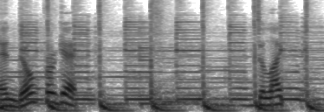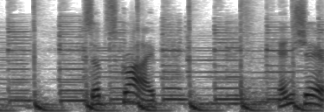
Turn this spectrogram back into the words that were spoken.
And don't forget to like, subscribe, and share.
